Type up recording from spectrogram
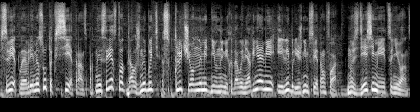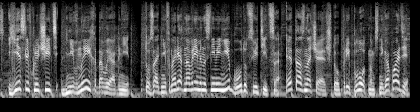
в светлое время суток все транспортные средства должны быть с включенными дневными ходовыми огнями или ближним светом фар. Но здесь имеется нюанс. Если включить дневные ходовые огни, то задние фонари одновременно с ними не будут светиться. Это означает, что при плотном снегопаде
